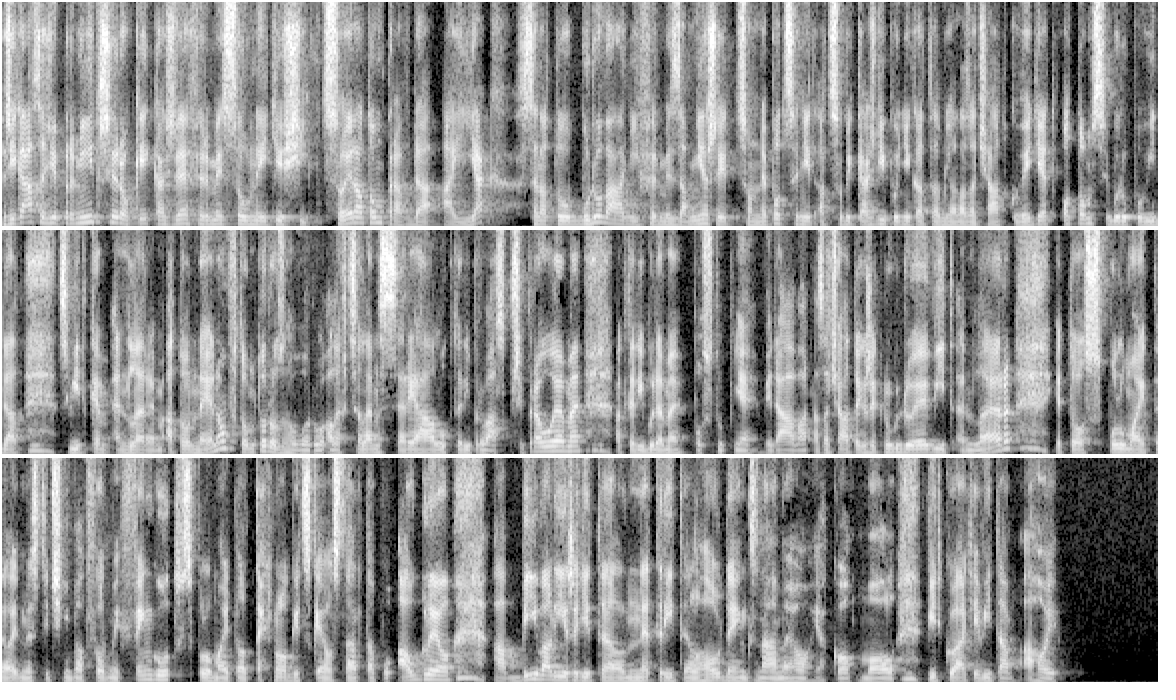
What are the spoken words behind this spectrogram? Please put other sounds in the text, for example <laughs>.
Říká se, že první tři roky každé firmy jsou nejtěžší. Co je na tom pravda a jak se na to budování firmy zaměřit, co nepodcenit a co by každý podnikatel měl na začátku vědět, o tom si budu povídat s Vítkem Endlerem. A to nejenom v tomto rozhovoru, ale v celém seriálu, který pro vás připravujeme a který budeme postupně vydávat. Na začátek řeknu, kdo je Vít Endler. Je to spolumajitel investiční platformy Fingood, spolumajitel technologického startupu Auglio a bývalý ředitel Netread Retail Holding, známého jako MOL. Vítku, já tě vítám, ahoj.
